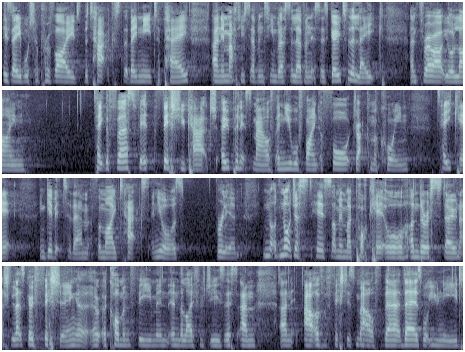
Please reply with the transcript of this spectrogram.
is able to provide the tax that they need to pay. And in Matthew 17, verse 11, it says, Go to the lake and throw out your line. Take the first fish you catch, open its mouth, and you will find a four drachma coin. Take it and give it to them for my tax and yours. Brilliant. Not, not just here's some in my pocket or under a stone. Actually, let's go fishing, a, a common theme in, in the life of Jesus. And, and out of a fish's mouth, there, there's what you need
